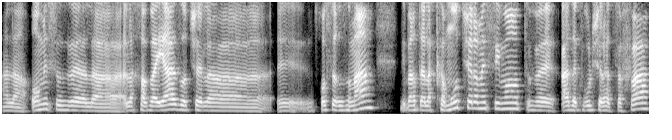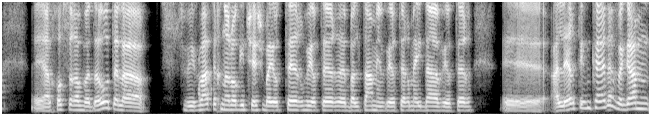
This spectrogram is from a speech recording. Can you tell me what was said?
על העומס הזה, על, ה... על החוויה הזאת של החוסר אה, זמן, דיברת על הכמות של המשימות ועד הגבול של הצפה. אה, על חוסר הוודאות, על הסביבה הטכנולוגית שיש בה יותר ויותר אה, בלת"מים ויותר מידע ויותר אה, אלרטים כאלה, וגם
